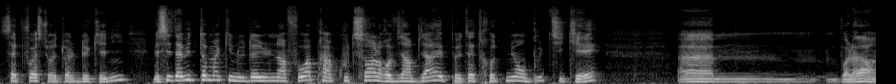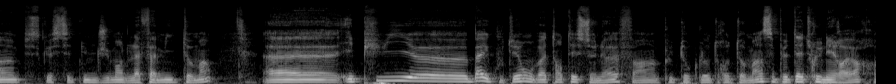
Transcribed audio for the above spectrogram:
cette fois sur Étoile de Kenny. Mais c'est David Thomas qui nous donne une info. Après un coup de sang, elle revient bien et peut être retenue en bout de ticket. Euh, voilà, hein, puisque c'est une jument de la famille Thomas. Euh, et puis, euh, bah écoutez, on va tenter ce 9 hein, plutôt que l'autre Thomas. C'est peut-être une erreur,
